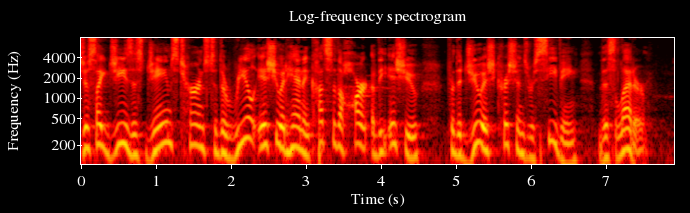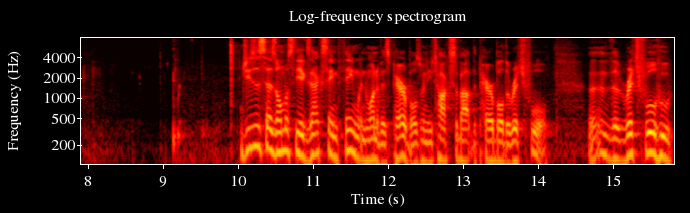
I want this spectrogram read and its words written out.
just like Jesus, James turns to the real issue at hand and cuts to the heart of the issue for the Jewish Christians receiving this letter. Jesus says almost the exact same thing in one of his parables when he talks about the parable of the rich fool. The rich fool who,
